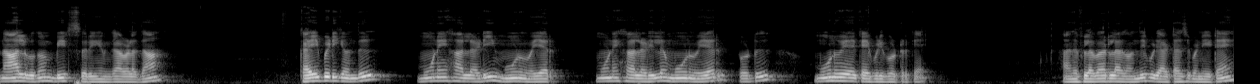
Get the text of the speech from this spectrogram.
நாலு பக்கம் பீட்ஸ் வரைங்க அவ்வளோதான் கைப்பிடிக்கு வந்து மூணே கால் அடி மூணு ஒயர் மூணே கால் அடியில் மூணு ஒயர் போட்டு மூணு ஒயர் கைப்பிடி போட்டிருக்கேன். அந்த ஃப்ளவரில் வந்து இப்படி அட்டாச் பண்ணிட்டேன்.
